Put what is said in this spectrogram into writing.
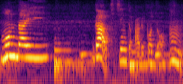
問題がきちんとあること。うん。うん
